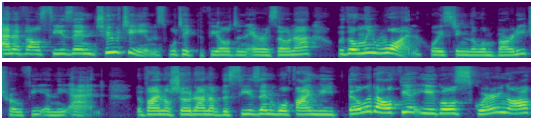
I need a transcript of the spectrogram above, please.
NFL season, two teams will take the field in Arizona, with only one hoisting the Lombardi trophy in the end. The final showdown of the season will find the Philadelphia Eagles squaring off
